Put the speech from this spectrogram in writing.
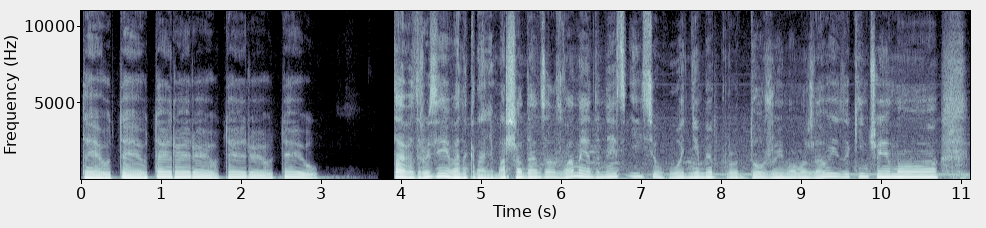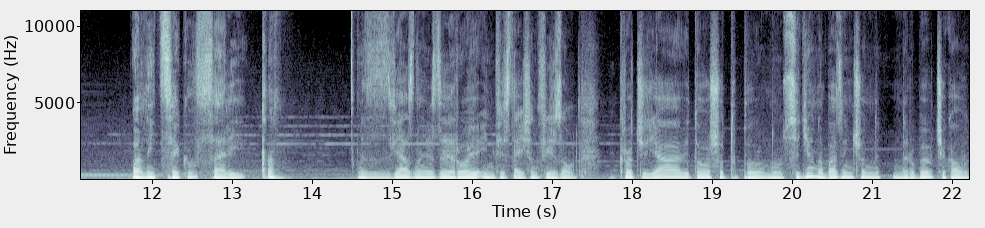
Теу, теу, теререу, тереу, теу. Вас, друзі, ви на каналі Маршал Дензел. З вами я Денис, і сьогодні ми продовжуємо, можливо, і закінчуємо певний цикл серій, зв'язаних з грою Infestation Fish Zone. Коротше, я від того, що тупо ну, сидів на базі, нічого не, не робив, чекав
